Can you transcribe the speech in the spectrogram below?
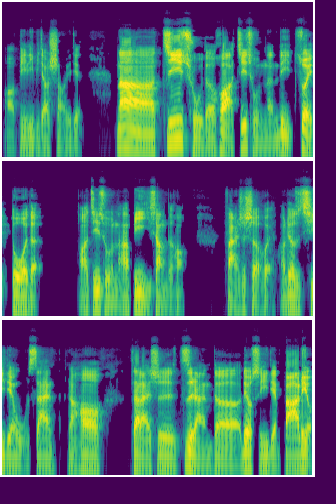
哦，比例比较少一点。那基础的话，基础能力最多的啊，基础拿 B 以上的哈。反而是社会哦，六十七点五三，然后再来是自然的六十一点八六，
